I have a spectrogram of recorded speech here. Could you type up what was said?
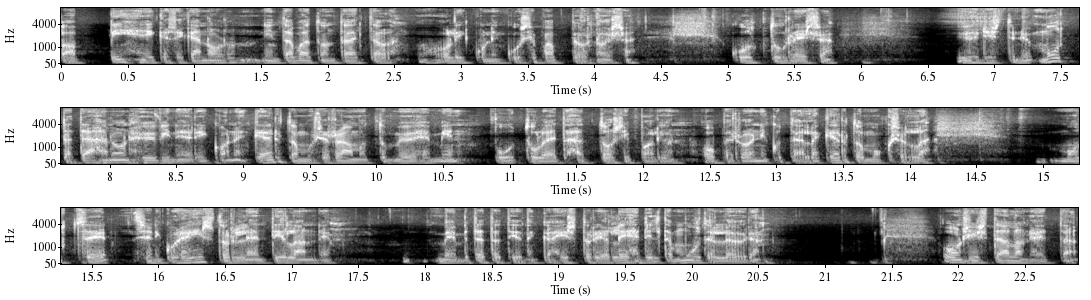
pappi, eikä sekään ole niin tavatonta, että oli kuninkuus ja pappeus noissa kulttuureissa yhdistynyt. Mutta tähän on hyvin erikoinen kertomus ja Raamattu myöhemmin tulee tähän tosi paljon operoi niin kuin tällä kertomuksella. Mutta se, se, niin kuin se historiallinen tilanne, me emme tätä tietenkään historian lehdiltä muuten löydä, on siis tällainen, että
